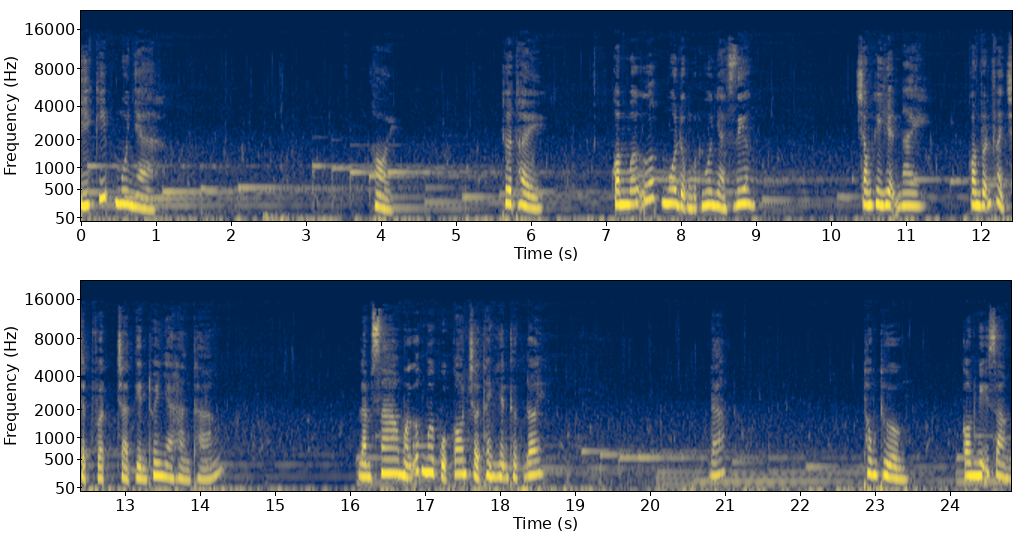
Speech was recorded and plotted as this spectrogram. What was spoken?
bí kíp mua nhà. Hỏi, thưa thầy con mơ ước mua được một ngôi nhà riêng? Trong khi hiện nay, con vẫn phải chật vật trả tiền thuê nhà hàng tháng. Làm sao mà ước mơ của con trở thành hiện thực đây? Đáp, thông thường, con nghĩ rằng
